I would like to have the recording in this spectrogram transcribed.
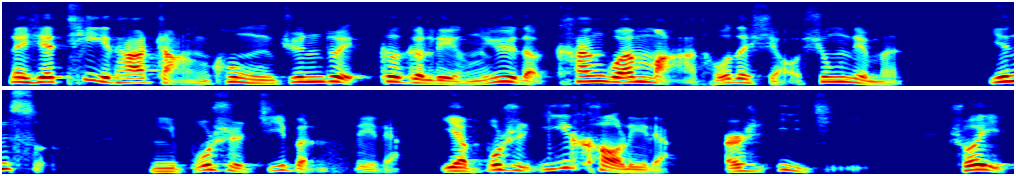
那些替他掌控军队各个领域的看管码头的小兄弟们。因此，你不是基本力量，也不是依靠力量，而是一己。所以。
